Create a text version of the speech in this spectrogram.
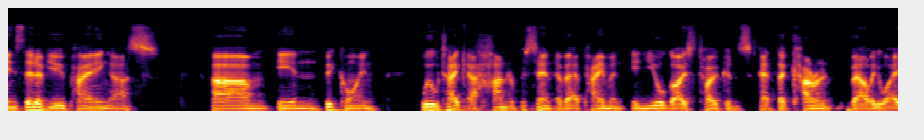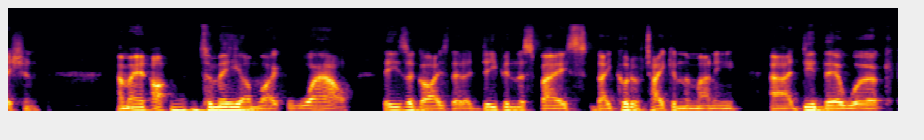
Instead of you paying us um, in Bitcoin, we'll take 100% of our payment in your guys' tokens at the current valuation. I mean, uh, to me, I'm like, wow, these are guys that are deep in the space. They could have taken the money, uh, did their work.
